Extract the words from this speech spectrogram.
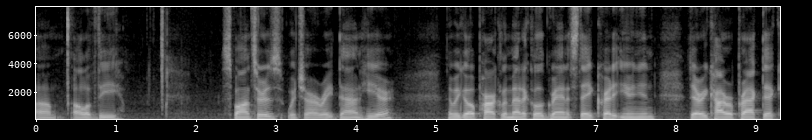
um, all of the sponsors, which are right down here. There we go Parkland Medical, Granite State Credit Union, Derry Chiropractic,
